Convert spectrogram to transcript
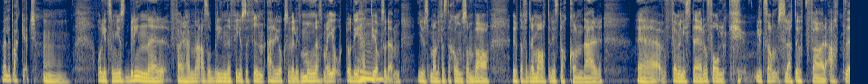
väldigt vackert. Och liksom just brinner för henne, alltså brinner för Josefin är det ju också väldigt många som har gjort. Och det hette ju också den just manifestation som var utanför Dramaten i Stockholm där eh, feminister och folk liksom slöt upp för att eh,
